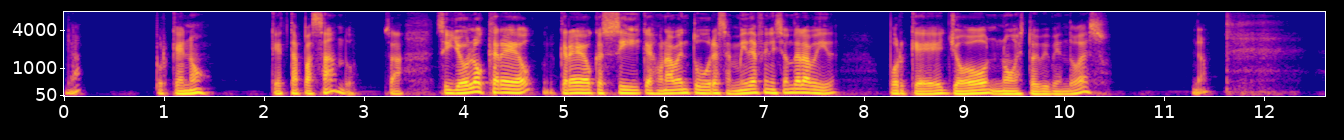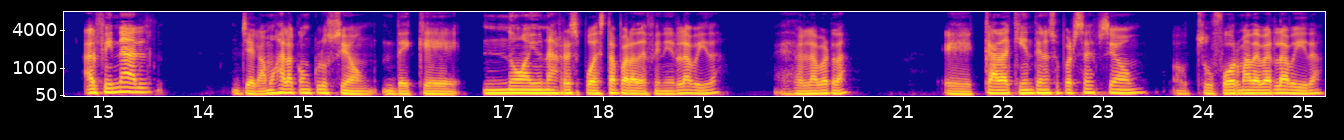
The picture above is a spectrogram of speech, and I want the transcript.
¿Ya? ¿Por qué no? ¿Qué está pasando? O sea, si yo lo creo, creo que sí, que es una aventura, esa es mi definición de la vida, porque yo no estoy viviendo eso. ¿Ya? Al final, llegamos a la conclusión de que no hay una respuesta para definir la vida. Esa es la verdad. Eh, cada quien tiene su percepción, su forma de ver la vida,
